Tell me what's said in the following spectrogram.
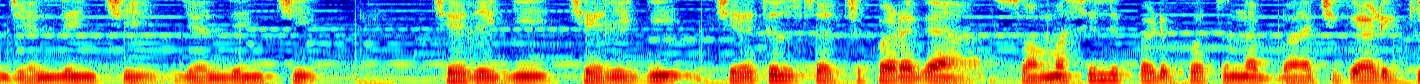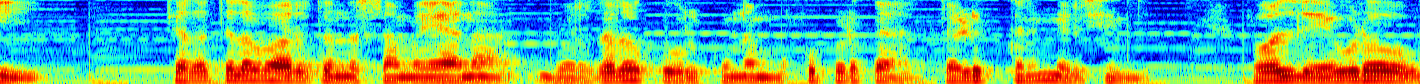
జల్లించి జల్లించి చెరిగి చెరిగి చేతులు చచ్చుపడగా సొమ్మసిల్లి పడిపోతున్న బాచిగాడికి తెలతెలవారుతున్న సమయాన బురదలో కూరుకున్న ముక్కు పుడక తడుక్కని మెరిసింది. వాళ్ళు దేవుడో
